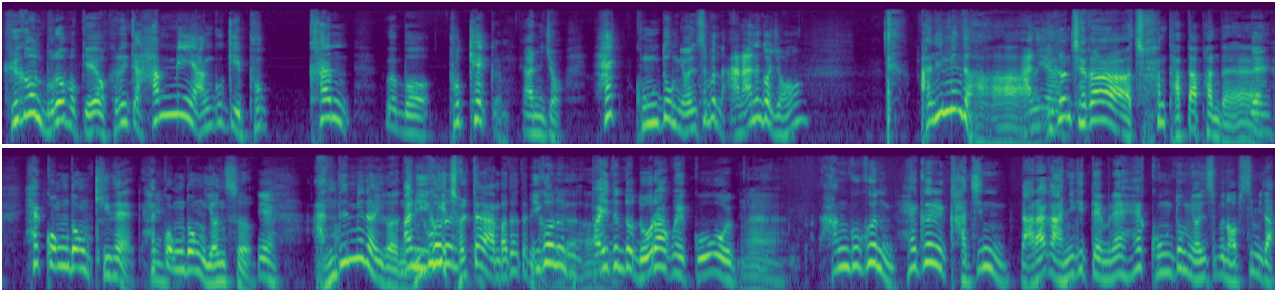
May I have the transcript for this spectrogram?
그건 물어볼게요. 그러니까 한미 양국이 북한 뭐 북핵 아니죠. 핵 공동 연습은 안 하는 거죠. 아닙니다. 아니야. 이건 제가 참 답답한데 네. 핵 공동 기획, 핵공동 네. 연습. 예. 안 됩니다, 이건. 아니, 이거는 절대 안 받아들여요. 이거는 바이든도 no라고 했고 네. 한국은 핵을 가진 나라가 아니기 때문에 핵 공동 연습은 없습니다.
